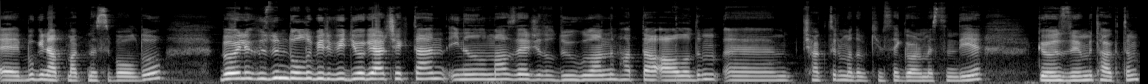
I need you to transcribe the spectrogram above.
e, bugün atmak nasip oldu. Böyle hüzün dolu bir video gerçekten inanılmaz derecede duygulandım. Hatta ağladım. E, çaktırmadım kimse görmesin diye. Gözlüğümü taktım.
